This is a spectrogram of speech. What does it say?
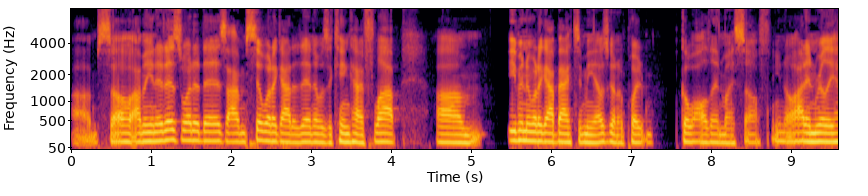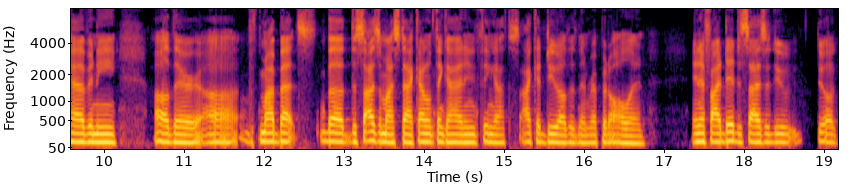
Um, so I mean, it is what it is. I'm still would have got it in. It was a king high flop. Um, even when it got back to me, I was gonna put go all in myself. You know, I didn't really have any other uh, with my bets. The the size of my stack, I don't think I had anything else I could do other than rip it all in. And if I did decide to do do a,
